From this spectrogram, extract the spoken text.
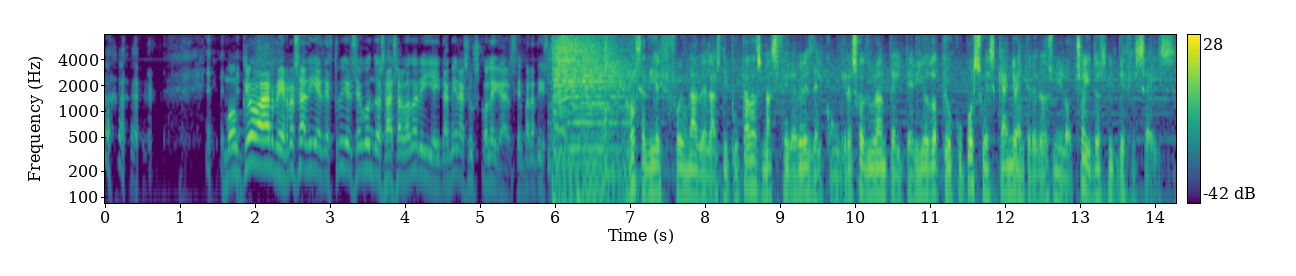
Moncloa arde, Rosa Díez destruye en segundos a Salvador Illa y también a sus colegas separatistas. Rosa Díez fue una de las diputadas más célebres del Congreso durante el periodo que ocupó su escaño entre 2008 y 2016.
